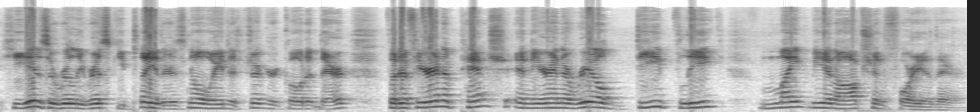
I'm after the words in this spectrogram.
he is a really risky play. There's no way to sugarcoat it there. But if you're in a pinch and you're in a real deep league, might be an option for you there.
